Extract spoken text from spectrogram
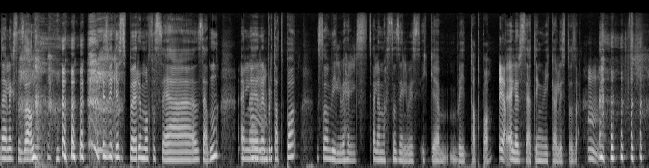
Det er liksom sånn Hvis vi ikke spør om å få se, se den, eller Mm. bli tatt på, så vil vi helst, eller mest sannsynligvis, ikke bli tatt på. Ja. Eller se ting vi ikke har lyst til å se. Mm.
